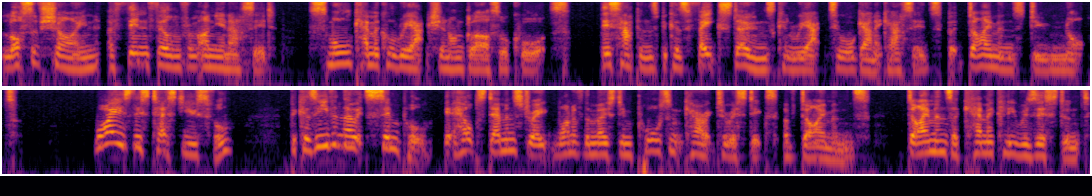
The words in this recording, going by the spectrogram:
loss of shine, a thin film from onion acid, small chemical reaction on glass or quartz. This happens because fake stones can react to organic acids, but diamonds do not. Why is this test useful? Because even though it's simple, it helps demonstrate one of the most important characteristics of diamonds, Diamonds are chemically resistant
